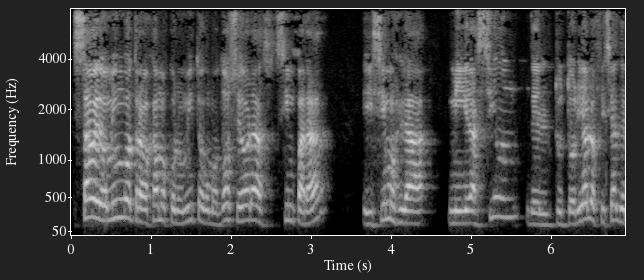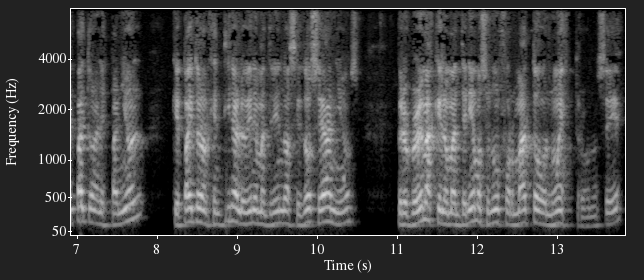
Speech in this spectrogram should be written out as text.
Sábado y domingo trabajamos con Humito como 12 horas sin parar hicimos la migración del tutorial oficial de Python al español, que Python Argentina lo viene manteniendo hace 12 años, pero el problema es que lo manteníamos en un formato nuestro, no sé.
